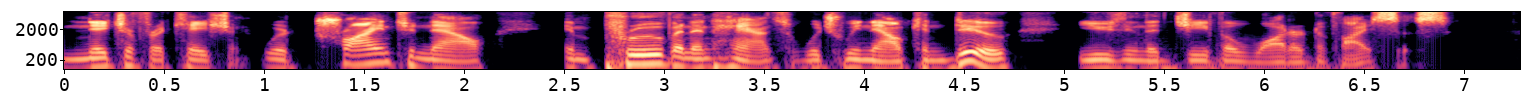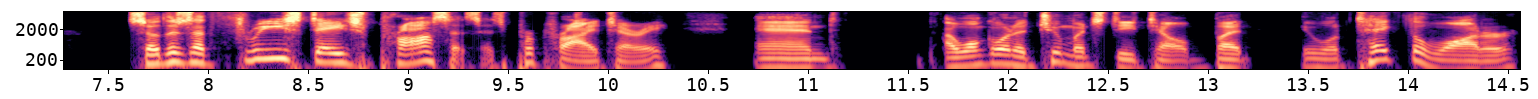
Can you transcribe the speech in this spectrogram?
naturification. We're trying to now improve and enhance, which we now can do using the Jiva water devices. So there's a three stage process. It's proprietary. And I won't go into too much detail, but it will take the water,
